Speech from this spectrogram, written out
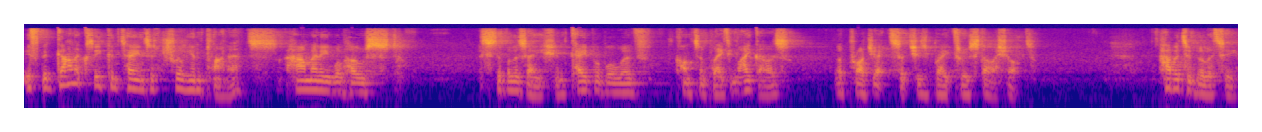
If the galaxy contains a trillion planets, how many will host a civilization capable of contemplating, like us, a project such as Breakthrough Starshot? Habitability,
